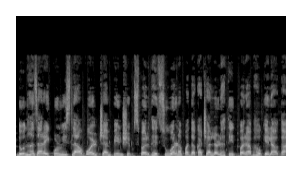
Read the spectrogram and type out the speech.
दोन हजार एकोणवीसला वर्ल्ड चॅम्पियनशिप स्पर्धेत सुवर्ण पदकाच्या लढतीत पराभव केला होता.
